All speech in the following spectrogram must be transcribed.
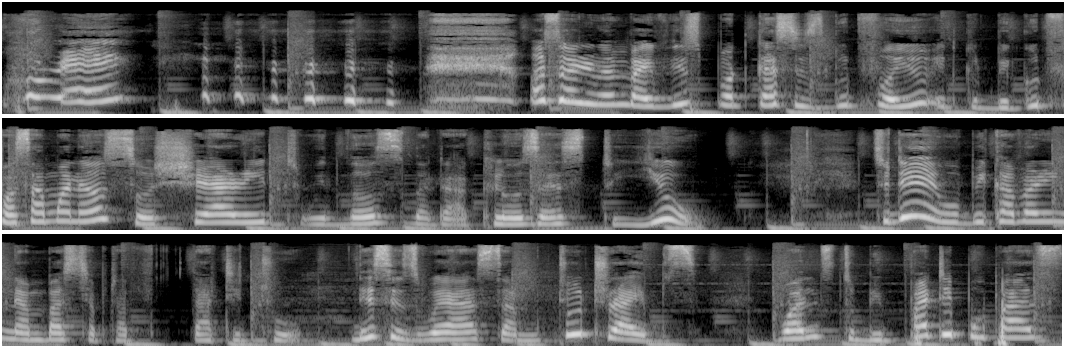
hooray! also remember if this podcast is good for you it could be good for someone else so share it with those that are closest to you. Today we'll be covering numbers chapter 32 this is where some two tribes want to be party poopers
